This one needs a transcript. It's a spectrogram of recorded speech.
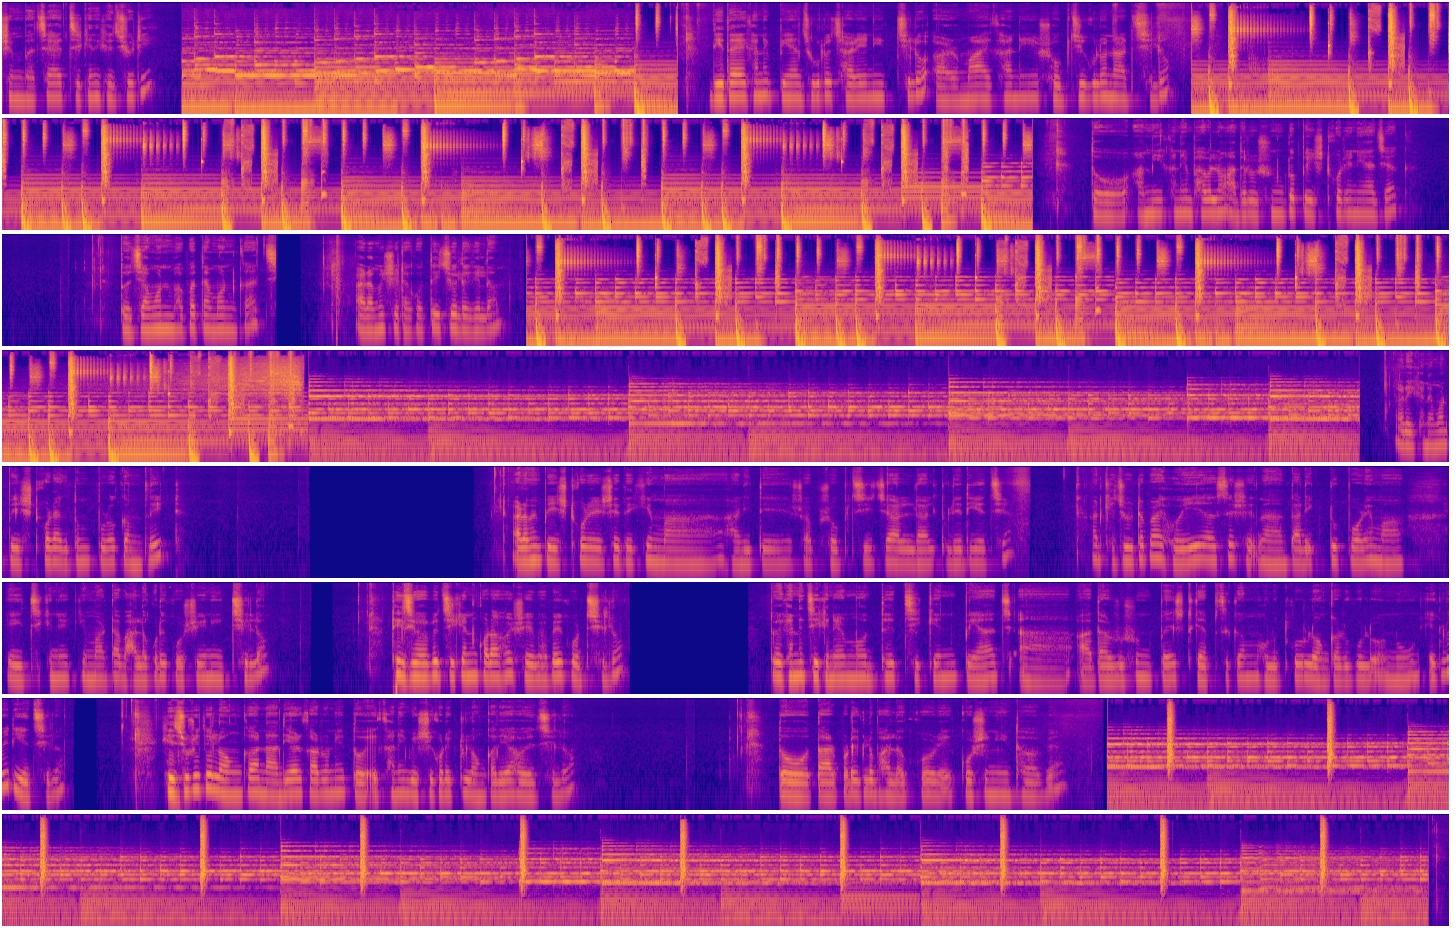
শিম ভাজা আর চিকেন খিচুড়ি দিদা এখানে পেঁয়াজগুলো ছাড়িয়ে নিচ্ছিল আর মা এখানে সবজিগুলো নাড়ছিল। তো আমি এখানে ভাবলাম আদা রসুনগুলো পেস্ট করে নেওয়া যাক। তো যেমন ভাবা তেমন কাজ। আর আমি সেটা করতেই চলে গেলাম। আর এখানে আমার পেস্ট করা একদম পুরো কমপ্লিট আর আমি পেস্ট করে এসে দেখি মা হাঁড়িতে সব সবজি, চাল, ডাল তুলে দিয়েছে। আর খিচুড়িটা প্রায় হয়েই আসে সে তার একটু পরে মা এই চিকেনের কিমাটা ভালো করে কষিয়ে নিচ্ছিল। ঠিক যেভাবে চিকেন করা হয় সেইভাবেই করছিল। তো এখানে চিকেনের মধ্যে চিকেন, পেঁয়াজ আদা, রসুন পেস্ট, ক্যাপসিকাম, হলুদ গুঁড়ো, লঙ্কার গুঁড়ো, নুন এগুলোই দিয়েছিল। খিচুড়িতে লঙ্কা না দেওয়ার কারণে তো এখানে বেশি করে একটু লঙ্কা দেওয়া হয়েছিল। তো তারপরে এগুলো ভালো করে কষে নিতে হবে।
